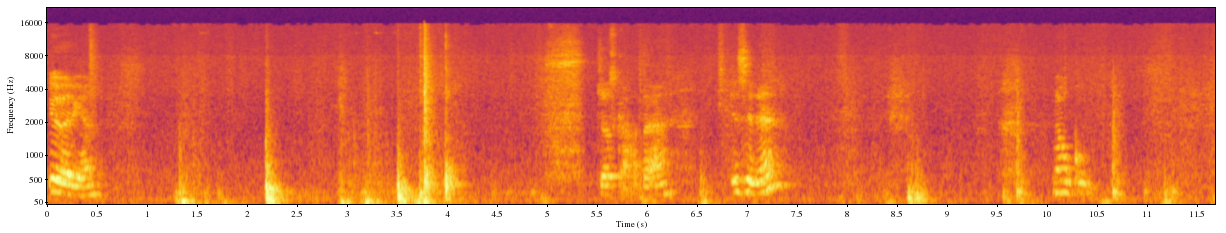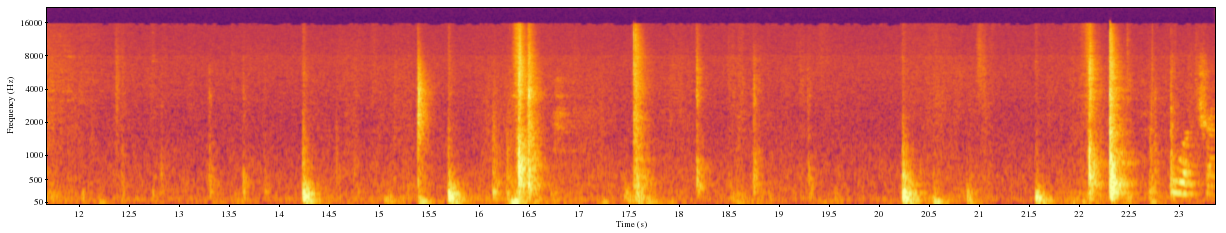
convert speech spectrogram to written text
Do that again. Just got that. Is it in? No goal. Ooh, I tried.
